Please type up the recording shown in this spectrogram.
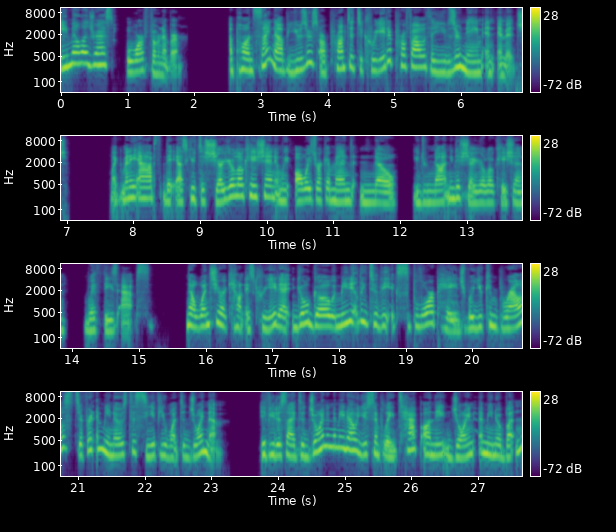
email address, or phone number. Upon sign up, users are prompted to create a profile with a username and image. Like many apps, they ask you to share your location, and we always recommend no, you do not need to share your location with these apps. Now, once your account is created, you'll go immediately to the Explore page where you can browse different aminos to see if you want to join them. If you decide to join an amino, you simply tap on the Join Amino button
